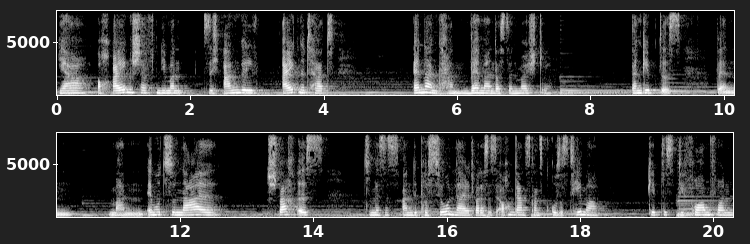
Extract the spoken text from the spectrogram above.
ja, auch Eigenschaften, die man sich angeeignet hat, ändern kann, wenn man das denn möchte. Dann gibt es, wenn man emotional schwach ist, zumindest an Depressionen leidet, weil das ist ja auch ein ganz, ganz großes Thema, gibt es die Form von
